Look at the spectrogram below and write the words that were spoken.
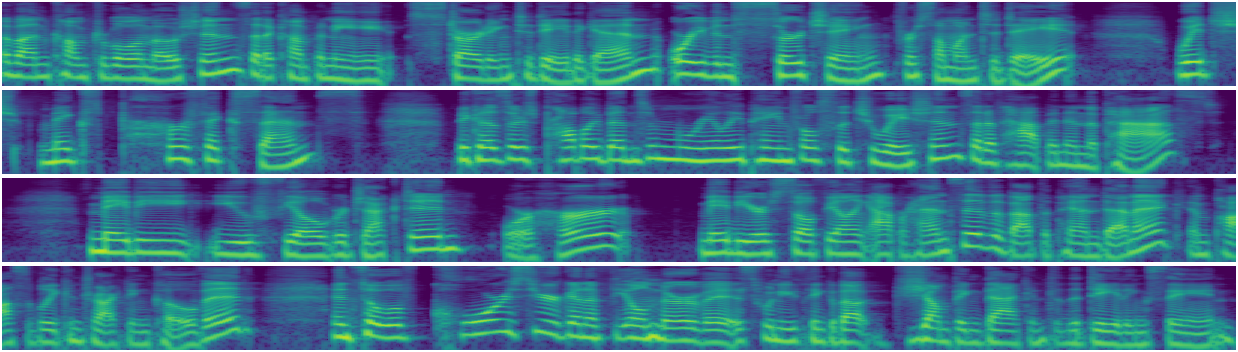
of uncomfortable emotions that accompany starting to date again or even searching for someone to date, which makes perfect sense because there's probably been some really painful situations that have happened in the past. Maybe you feel rejected or hurt. Maybe you're still feeling apprehensive about the pandemic and possibly contracting COVID. And so, of course, you're going to feel nervous when you think about jumping back into the dating scene.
